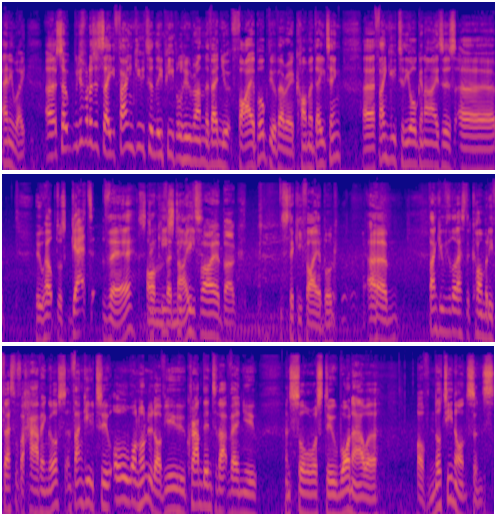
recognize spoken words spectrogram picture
Anyway, uh, so we just wanted to say thank you to the people who ran the venue at Firebug. They were very accommodating. Uh, thank you to the organisers uh, who helped us get there on Sticky, the sticky night. firebug. Sticky Firebug. Um, thank you to the Leicester Comedy Festival for having us, and thank you to all 100 of you who crammed into that venue and saw us do one hour of nutty nonsense.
